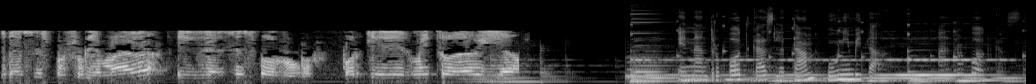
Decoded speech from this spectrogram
Gracias por su llamada y gracias por, por quererme todavía. En Antropodcast Latam, un invitado. Antropodcast.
